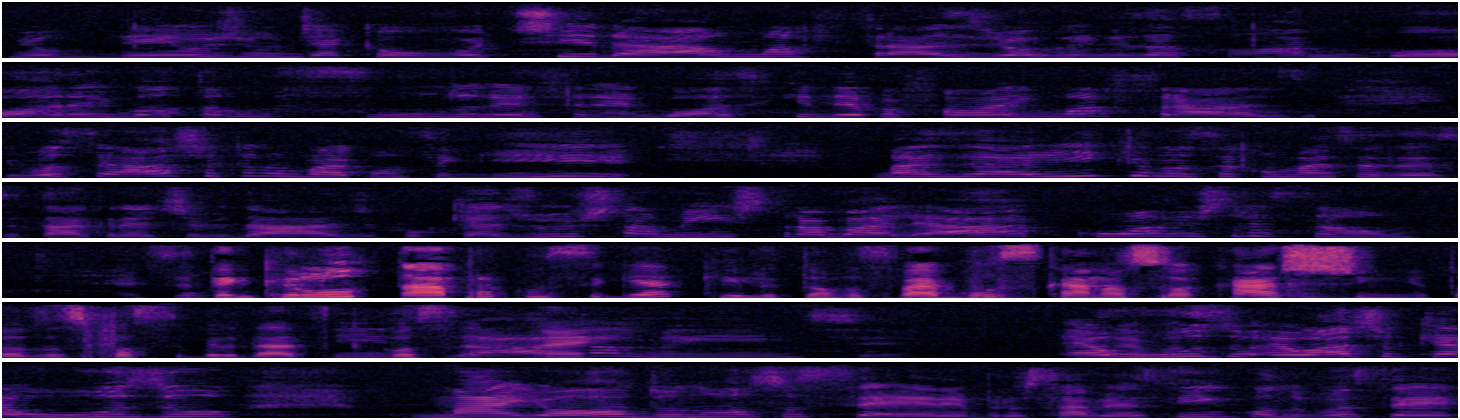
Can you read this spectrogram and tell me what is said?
meu Deus, de onde é que eu vou tirar uma frase de organização agora e botar um fundo nesse negócio que dê para falar em uma frase? E você acha que não vai conseguir, mas é aí que você começa a exercitar a criatividade, porque é justamente trabalhar com a restrição. Você tem que lutar para conseguir aquilo. Então você vai buscar na sua caixinha todas as possibilidades que Exatamente. você tem. Exatamente. É o é uso, eu acho que é o uso maior do nosso cérebro, sabe assim? Quando você,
